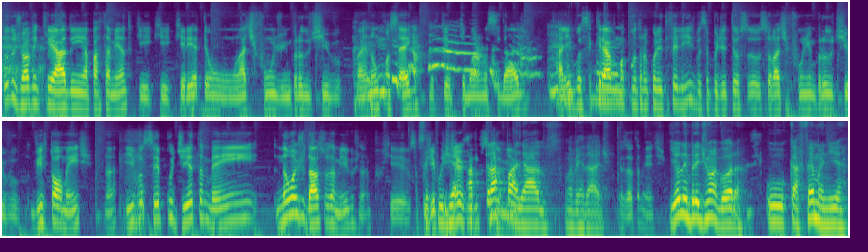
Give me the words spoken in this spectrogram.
todo jovem criado em apartamento que, que queria ter um latifúndio improdutivo, mas não consegue, porque, porque mora na cidade. Aí você criava uma conta na colheita feliz, você podia ter o seu, seu latifúndio improdutivo virtualmente, né? E você podia também não ajudar os seus amigos, né? Porque você Você podia, podia atrapalhá-los, na verdade. Exatamente. E eu lembrei de um agora. O Café Mania.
